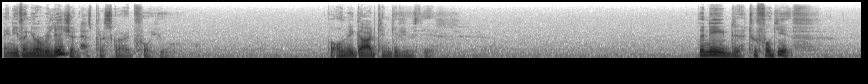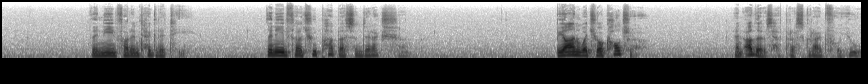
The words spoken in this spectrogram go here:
and even your religion has prescribed for you. For only God can give you this. The need to forgive, the need for integrity, the need for a true purpose and direction, beyond what your culture and others have prescribed for you.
